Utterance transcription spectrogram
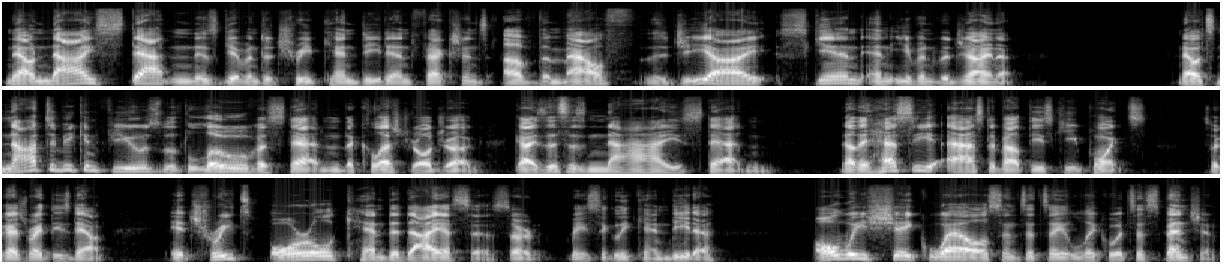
Now, nystatin is given to treat candida infections of the mouth, the GI, skin, and even vagina. Now, it's not to be confused with lovastatin, the cholesterol drug. Guys, this is nystatin. Now, the HESI asked about these key points. So, guys, write these down. It treats oral candidiasis, or basically candida. Always shake well since it's a liquid suspension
